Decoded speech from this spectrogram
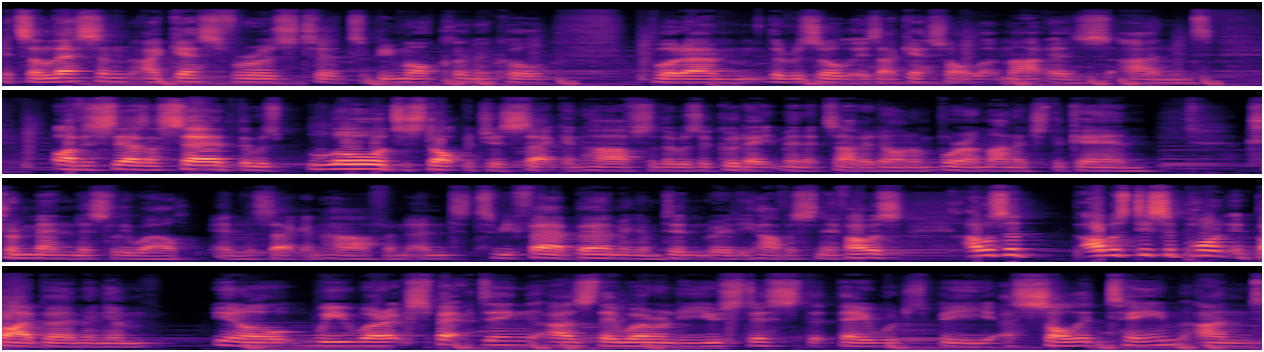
It's a lesson, I guess, for us to, to be more clinical. But um, the result is, I guess, all that matters. And obviously, as I said, there was loads of stoppages second half, so there was a good eight minutes added on, and Boro managed the game tremendously well in the second half. And, and to be fair, Birmingham didn't really have a sniff. I was I was a I was disappointed by Birmingham you know, we were expecting, as they were under Eustace, that they would be a solid team. And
